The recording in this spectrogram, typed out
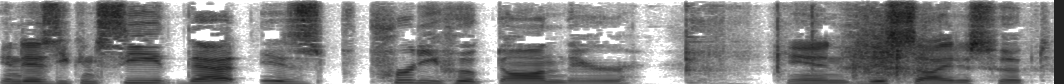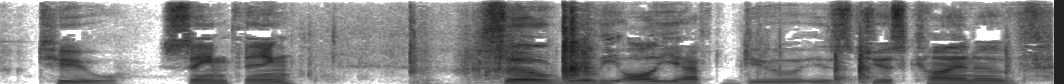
And as you can see, that is pretty hooked on there. And this side is hooked too. Same thing. So really all you have to do is just kind of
